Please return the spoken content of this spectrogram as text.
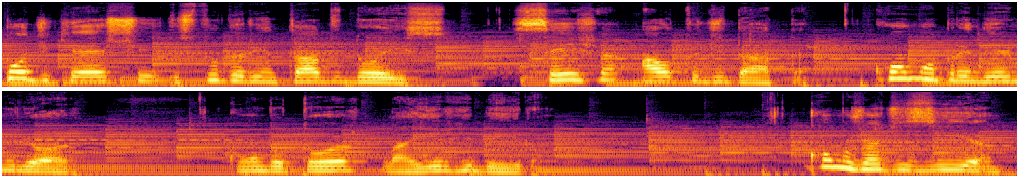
Podcast Estudo Orientado 2. Seja autodidata. Como aprender melhor? Com o Dr. Lair Ribeiro. Como já dizia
